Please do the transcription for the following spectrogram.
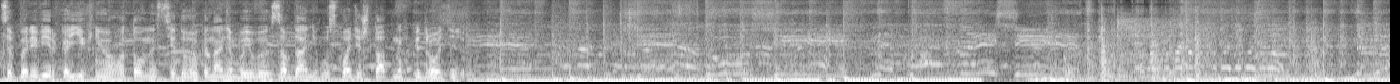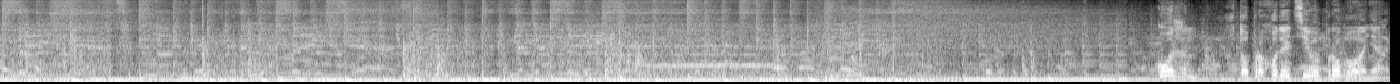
Це перевірка їхньої готовності до виконання бойових завдань у складі штатних підрозділів. Кожен, хто проходить ці випробування,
